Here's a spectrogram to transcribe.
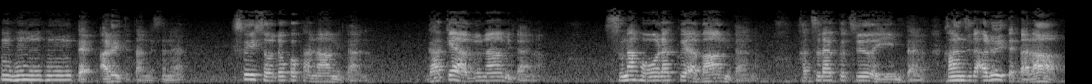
ふんふんふんって歩いてたんですね。水晶どこかなみたいな。崖あるなみたいな。砂崩落やばみたいな。滑落注意みたいな感じで歩いてたら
